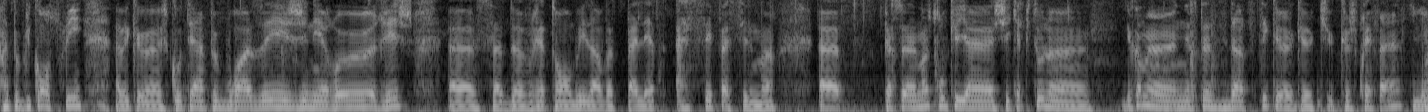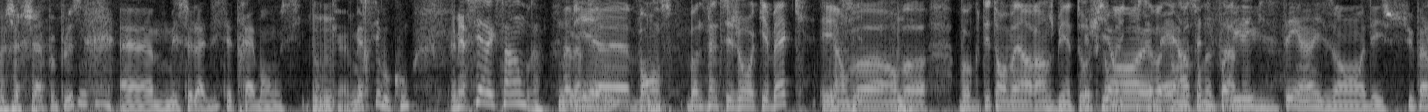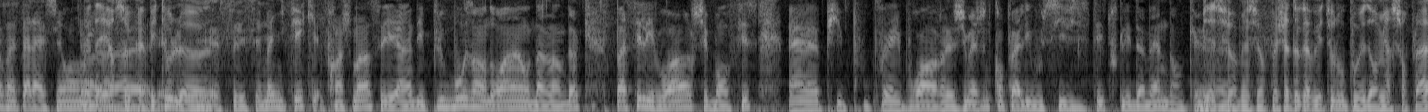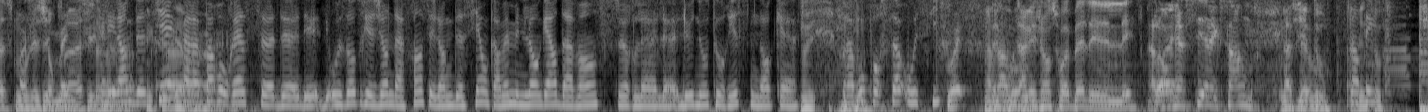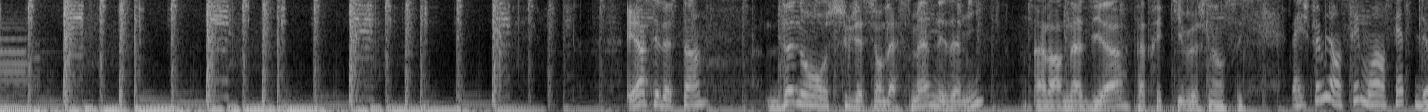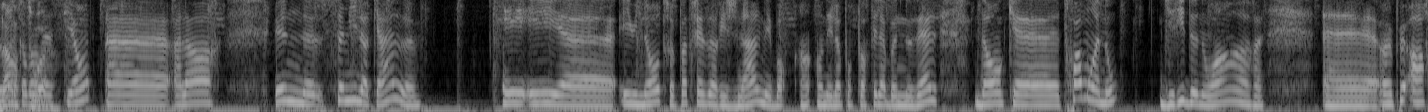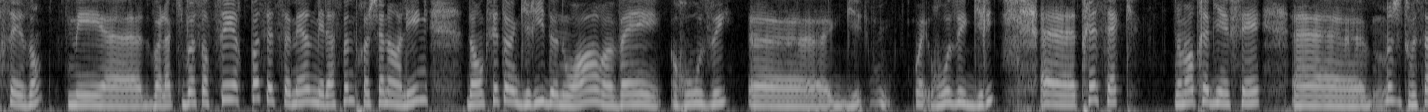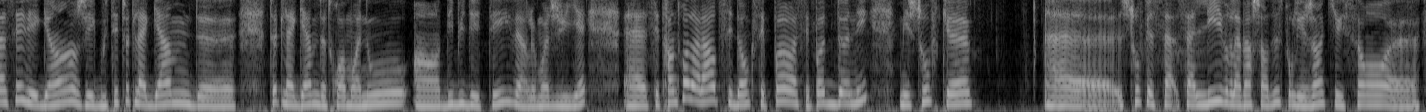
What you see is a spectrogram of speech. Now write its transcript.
un peu plus construits, avec euh, ce côté un peu boisé, généreux, riche, euh, ça devrait tomber dans votre palette assez facilement. Euh, personnellement, je trouve qu'il y a chez Capitol un il y a comme une espèce d'identité que, que, que, que je préfère, qui vient me chercher un peu plus. Euh, mais cela dit, c'est très bon aussi. Donc, euh, merci beaucoup. Et Merci Alexandre. Ben, Puis, merci à euh, bon, bonne fin de séjour au Québec. Et Merci. on va, on va, on va goûter ton vin orange bientôt. Et Je suis on, que ça va tomber en sur fait, il faut aller les visiter. Hein. Ils ont des super installations. Ben, d'ailleurs, ce Capitole, euh, c'est c'est magnifique. Franchement, c'est un des plus beaux endroits dans le Languedoc. Passez les voir chez Bonfils. Euh, puis, vous pouvez aller voir. euh, J'imagine qu'on peut aller aussi visiter tous les domaines. Donc, euh, Bien sûr, bien sûr. Le château Capitoul, vous pouvez dormir sur place, manger c'est sur place. Et les euh, Languedociens, etc. par rapport au reste de, de- aux autres régions de la France, les Languedociens ont quand même une longueur d'avance sur le, le, le no-tourisme. Donc, euh, Oui. bravo pour ça aussi. Ouais. Faut Merci que la région soit belle et elle l'est. Alors, Ouais. merci Alexandre. Merci à à bientôt. vous. À Santé. bientôt. Et là, c'est le temps de nos suggestions de la semaine, les amis. Alors, Nadia, Patrick, qui veut se lancer? Ben, je peux me lancer, moi, en fait. Deux recommandations. Euh, alors, une semi-locale. Et, et, euh, et une autre, pas très originale, mais bon, hein, on est là pour porter la bonne nouvelle. Donc, euh, trois moineaux, gris de noir, euh, un peu hors saison, mais euh, voilà, qui va sortir pas cette semaine, mais la semaine prochaine en ligne. Donc, c'est un gris de noir, un vin rosé, euh, ouais, rosé gris, très sec. Vraiment très bien fait. Euh, moi, j'ai trouvé ça assez élégant. J'ai goûté toute la gamme de toute la gamme de trois moineaux en début d'été, vers le mois de juillet. Euh, c'est 33 dollars, c'est donc c'est pas c'est pas donné, mais je trouve que euh, je trouve que ça, ça livre la marchandise pour les gens qui sont euh,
